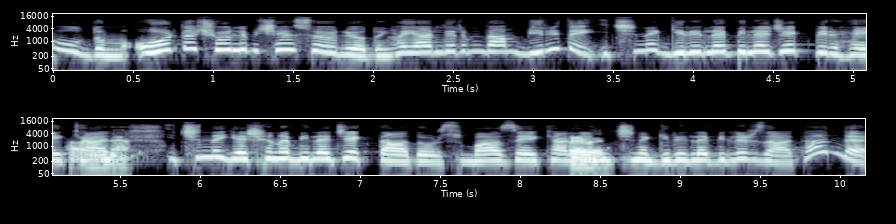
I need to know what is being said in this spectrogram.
buldum. Orada şöyle bir şey söylüyordun. Hayallerimden biri de içine girilebilecek bir heykel. Aynen. İçinde yaşanabilecek daha doğrusu. Bazı heykellerin evet. içine girilebilir zaten de.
